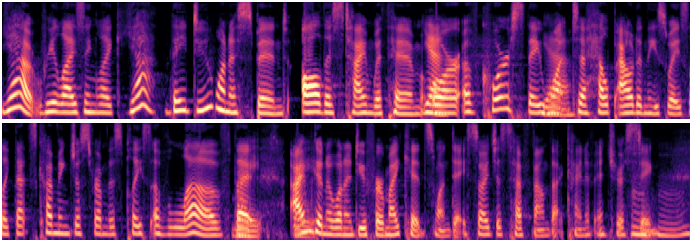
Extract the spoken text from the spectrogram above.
yeah, realizing like, yeah, they do want to spend all this time with him. Yeah. Or, of course, they yeah. want to help out in these ways. Like, that's coming just from this place of love that right, I'm going to want to do for my kids one day. So I just have found that kind of interesting. Mm-hmm.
